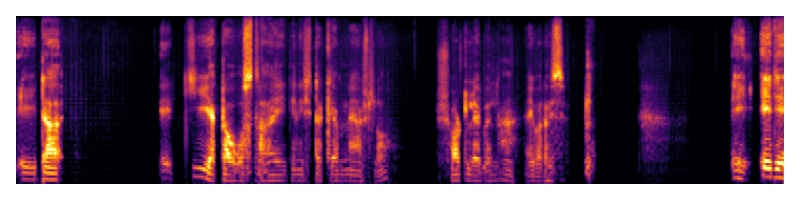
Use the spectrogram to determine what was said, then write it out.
এইটা কি একটা অবস্থা, এই জিনিসটা কেমনে আসলো? শর্ট লেভেল হ্যাঁ এবার হয়েছে। এই এই যে,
